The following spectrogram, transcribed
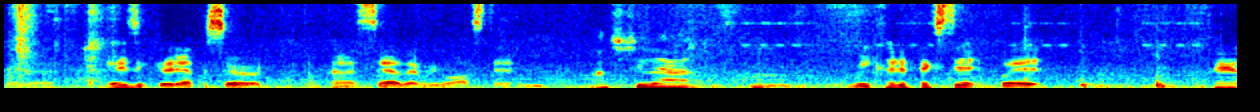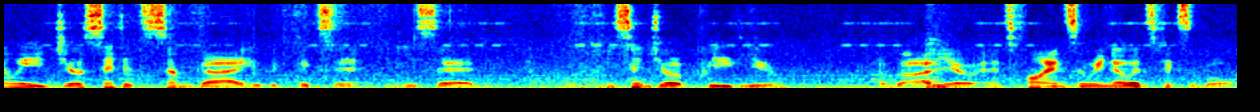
But, uh, it is a good episode. I'm kind of sad that we lost it. That's too bad. We could have fixed it, but apparently Joe sent it to some guy who could fix it, and he said he sent Joe a preview of the audio, and it's fine, so we know it's fixable.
